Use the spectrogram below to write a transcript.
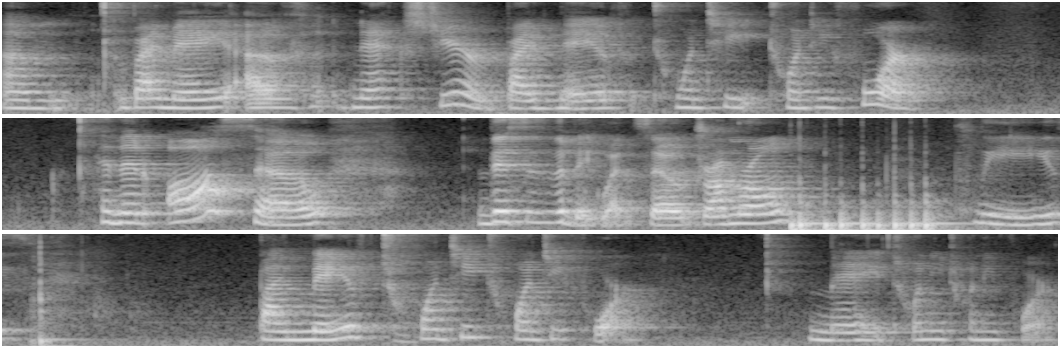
um, by May of next year, by May of 2024. And then also, this is the big one. So, drum roll, please. By May of 2024, May 2024,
